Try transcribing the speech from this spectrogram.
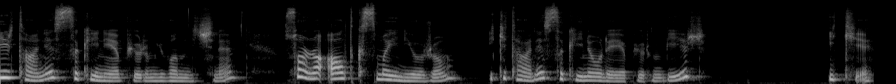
Bir tane sık iğne yapıyorum yuvanın içine. Sonra alt kısma iniyorum. İki tane sık iğne oraya yapıyorum. Bir, iki.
